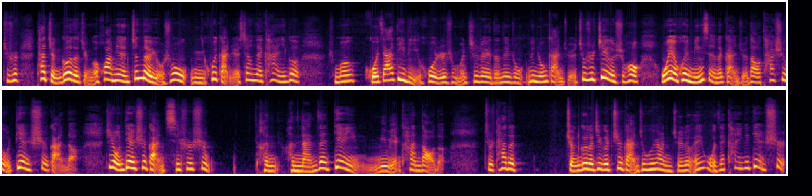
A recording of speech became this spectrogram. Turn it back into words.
就是它整个的整个画面，真的有时候你会感觉像在看一个什么国家地理或者什么之类的那种那种感觉。就是这个时候，我也会明显的感觉到它是有电视感的。这种电视感其实是很很难在电影里面看到的。就是它的整个的这个质感，就会让你觉得，哎，我在看一个电视，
